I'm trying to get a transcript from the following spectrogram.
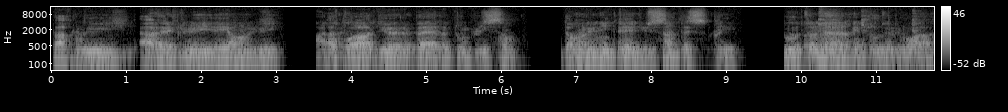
Par lui, avec lui et en lui, à toi Dieu le Père Tout-Puissant, dans l'unité du Saint-Esprit, tout honneur et toute gloire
